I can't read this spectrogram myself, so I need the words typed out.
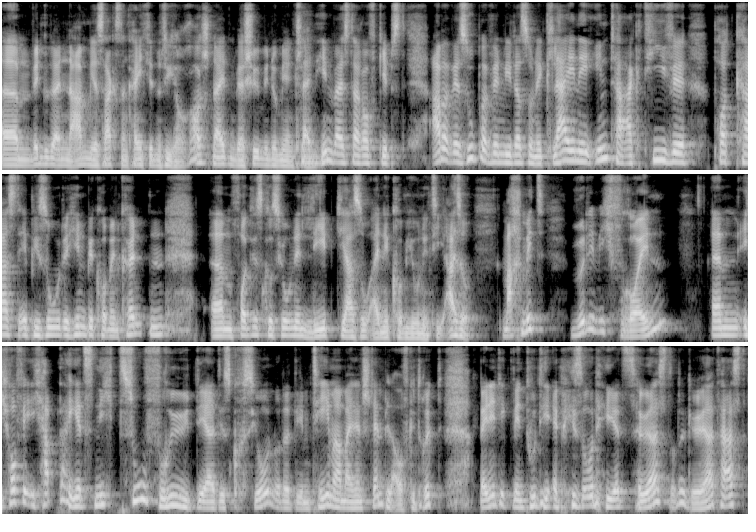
Ähm, wenn du deinen Namen mir sagst, dann kann ich dir natürlich auch rausschneiden. Wäre schön, wenn du mir einen kleinen Hinweis darauf gibst. Aber wäre super, wenn wir da so eine kleine interaktive Podcast-Episode hinbekommen könnten. Ähm, vor Diskussionen lebt ja so eine Community. Also mach mit, würde mich freuen. Ähm, ich hoffe, ich habe da jetzt nicht zu früh der Diskussion oder dem Thema meinen Stempel aufgedrückt. Benedikt, wenn du die Episode jetzt hörst oder gehört hast,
